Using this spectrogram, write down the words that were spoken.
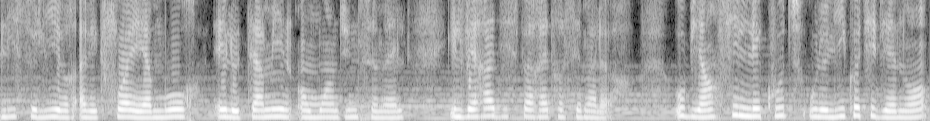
lit ce livre avec foi et amour et le termine en moins d'une semaine, il verra disparaître ses malheurs. Ou bien, s'il l'écoute ou le lit quotidiennement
